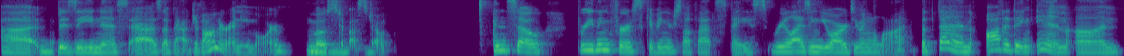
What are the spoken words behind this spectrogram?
uh, busyness as a badge of honor anymore. Most mm-hmm. of us mm-hmm. don't. And so, breathing first, giving yourself that space, realizing you are doing a lot, but then auditing in on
